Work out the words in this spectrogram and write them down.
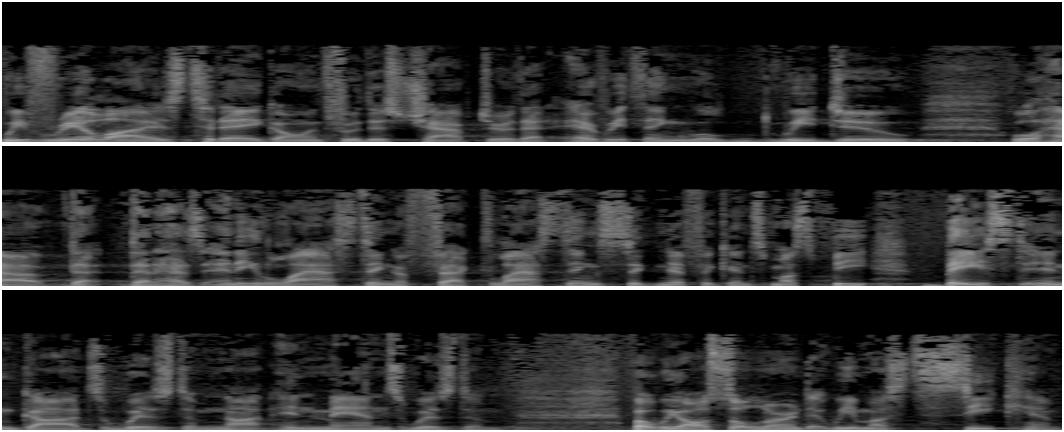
We've realized today, going through this chapter, that everything we'll, we do will have that, that has any lasting effect, lasting significance, must be based in God's wisdom, not in man's wisdom. But we also learn that we must seek Him.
